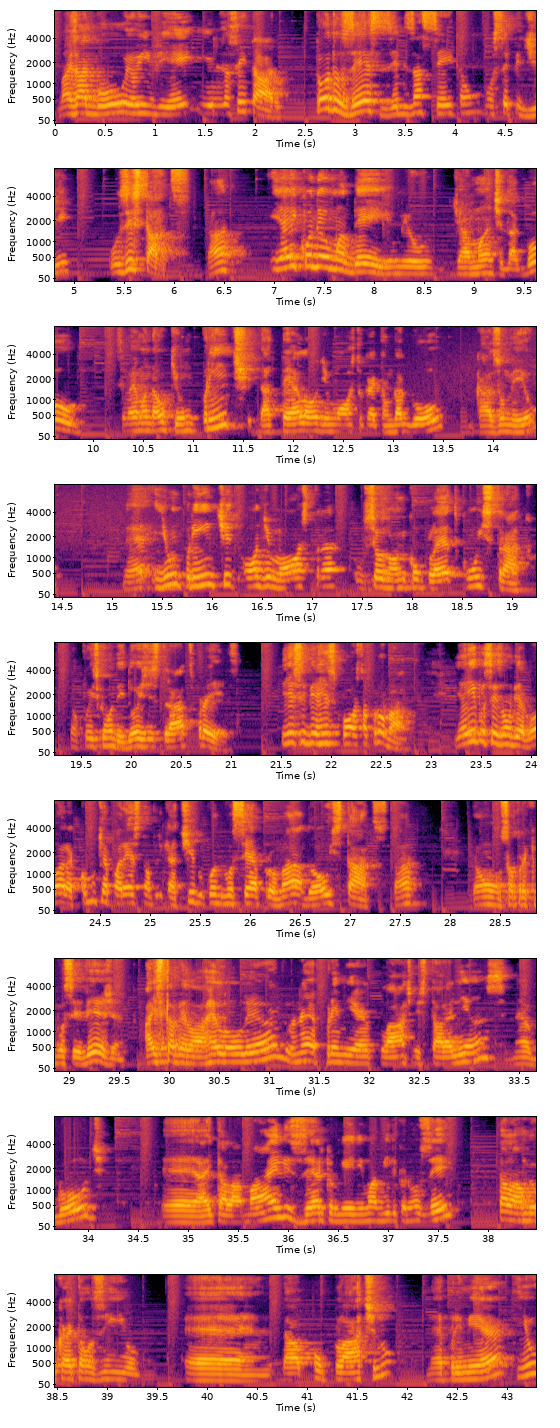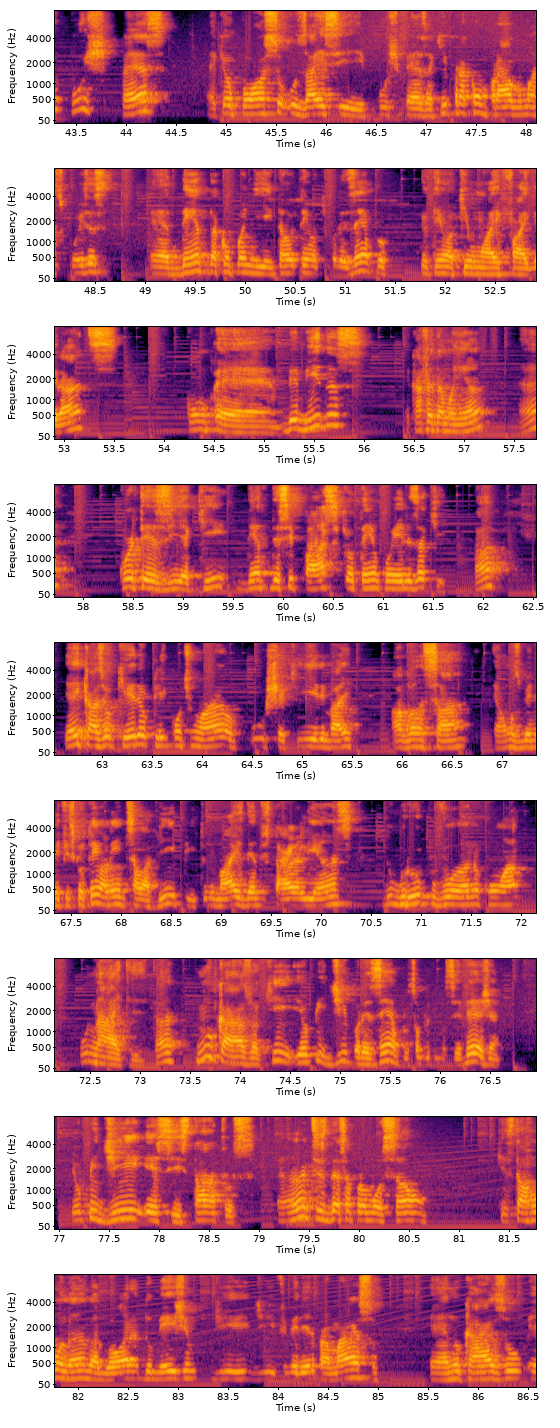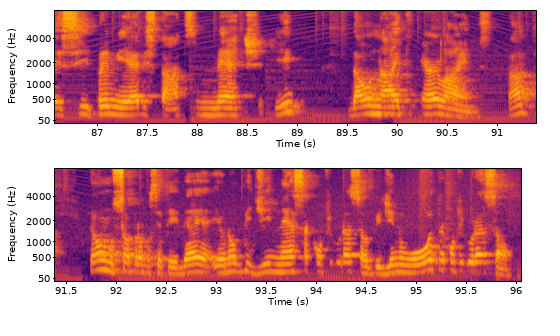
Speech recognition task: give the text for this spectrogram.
mas a Gol eu enviei e eles aceitaram. Todos esses, eles aceitam você pedir os status, tá? E aí, quando eu mandei o meu diamante da Gol, você vai mandar o quê? Um print da tela onde mostra o cartão da Gol, no caso meu, né, e um print onde mostra o seu nome completo com o extrato. Então foi isso que eu mandei, dois extratos para eles. E recebi a resposta aprovada. E aí vocês vão ver agora como que aparece no aplicativo quando você é aprovado ao status, tá? Então, só para que você veja, aí está vendo lá, Hello Leandro, né? Premier Platinum Star Alliance, né? Gold. É, aí tá lá Miles, zero, que eu não ganhei nenhuma milha que eu não usei. Tá lá o meu cartãozinho é, da o Platinum, né? Premier. E o Push Pass, é que eu posso usar esse Push Pass aqui para comprar algumas coisas é, dentro da companhia. Então, eu tenho aqui, por exemplo, eu tenho aqui um Wi-Fi grátis, com é, bebidas, café da manhã, né? cortesia aqui dentro desse passe que eu tenho com eles aqui, tá? E aí, caso eu queira, eu clico em continuar, eu puxo aqui ele vai avançar. É uns benefícios que eu tenho, além de sala VIP e tudo mais, dentro do Star Alliance, do grupo voando com a United, tá? No caso aqui, eu pedi, por exemplo, só para que você veja, eu pedi esse status antes dessa promoção que está rolando agora do mês de, de, de fevereiro para março, é, no caso, esse Premier Status Match aqui, da United Airlines, tá? Então, só para você ter ideia, eu não pedi nessa configuração, eu pedi em outra configuração.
